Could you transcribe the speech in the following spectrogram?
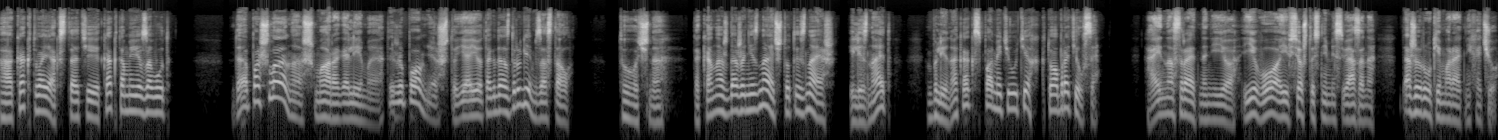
«А как твоя, кстати, как там ее зовут?» «Да пошла она, шмара голимая. Ты же помнишь, что я ее тогда с другим застал». «Точно. Так она ж даже не знает, что ты знаешь. Или знает? Блин, а как с памятью у тех, кто обратился?» «Ай, насрать на нее, его и все, что с ними связано. Даже руки марать не хочу».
